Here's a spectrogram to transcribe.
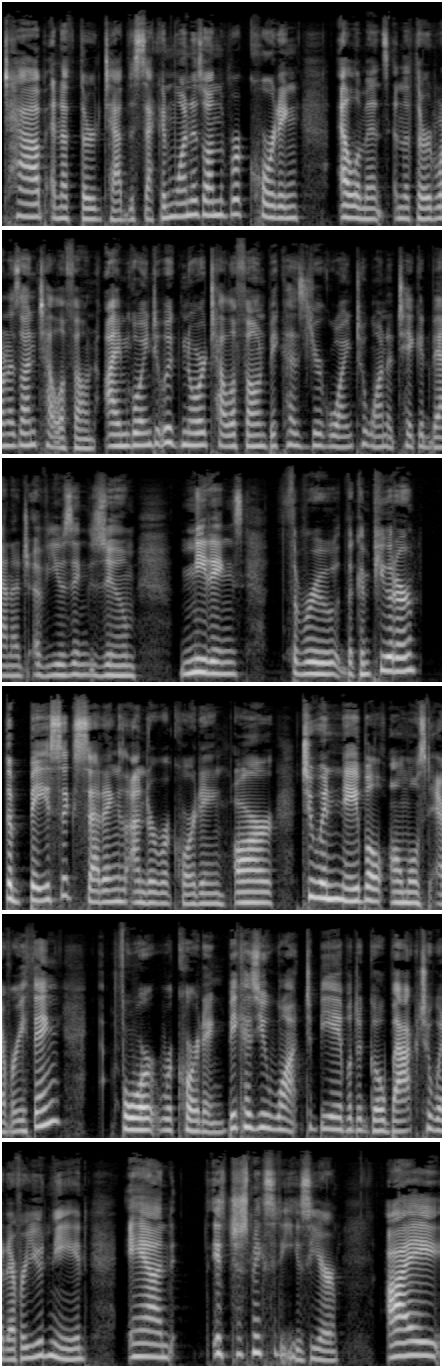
tab and a third tab. The second one is on the recording elements and the third one is on telephone. I'm going to ignore telephone because you're going to want to take advantage of using Zoom meetings through the computer. The basic settings under recording are to enable almost everything for recording because you want to be able to go back to whatever you need and it just makes it easier. I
